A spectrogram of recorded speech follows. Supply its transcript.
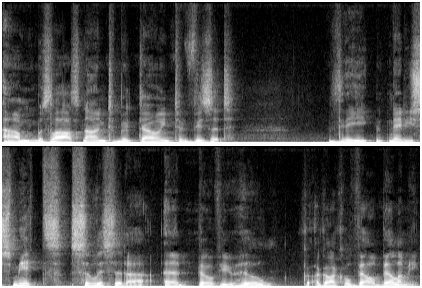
um, was last known to be going to visit the Neddy Smith's solicitor at Bellevue Hill, a guy called Val Bellamy,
